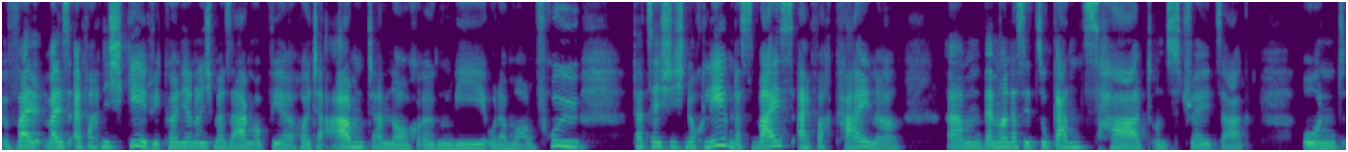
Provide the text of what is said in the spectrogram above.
weil, weil es einfach nicht geht. Wir können ja noch nicht mal sagen, ob wir heute Abend dann noch irgendwie oder morgen früh tatsächlich noch leben. Das weiß einfach keiner ähm, wenn man das jetzt so ganz hart und straight sagt. Und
